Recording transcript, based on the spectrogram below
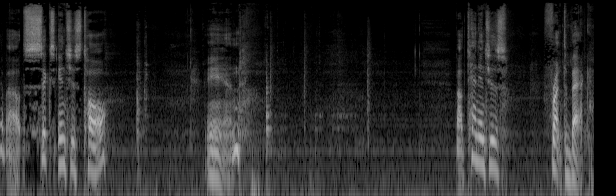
About six inches tall and about 10 inches front to back.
